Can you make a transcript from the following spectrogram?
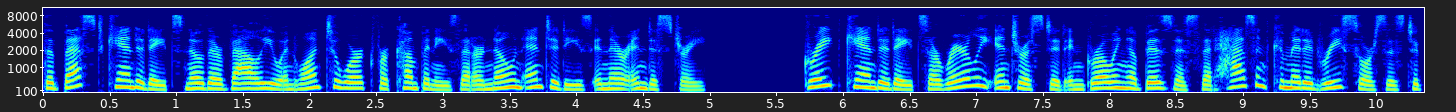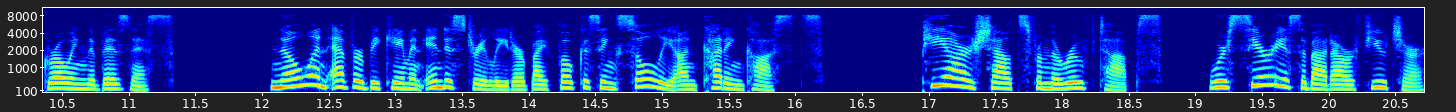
the best candidates know their value and want to work for companies that are known entities in their industry. Great candidates are rarely interested in growing a business that hasn't committed resources to growing the business. No one ever became an industry leader by focusing solely on cutting costs. PR shouts from the rooftops. We're serious about our future,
